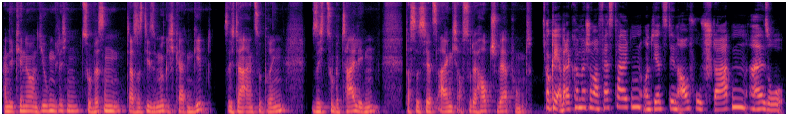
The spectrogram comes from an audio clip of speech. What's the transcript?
an die Kinder und Jugendlichen, zu wissen, dass es diese Möglichkeiten gibt, sich da einzubringen, sich zu beteiligen. Das ist jetzt eigentlich auch so der Hauptschwerpunkt. Okay, aber da können wir schon mal festhalten und jetzt den Aufruf starten. Also,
